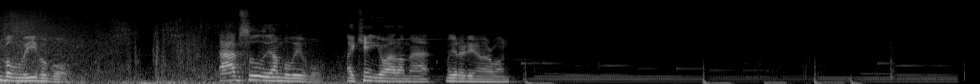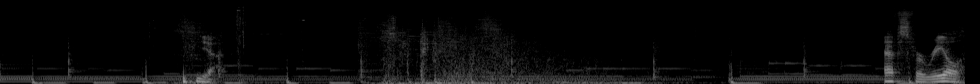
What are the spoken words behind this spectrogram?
Unbelievable. Absolutely unbelievable. I can't go out on that. We gotta do another one. yeah. F's for real.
